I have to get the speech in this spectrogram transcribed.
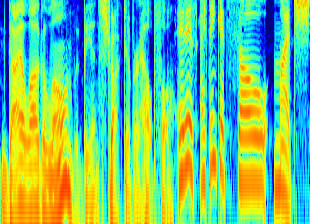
dialogue alone would be instructive or helpful. It is. I think it's so much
